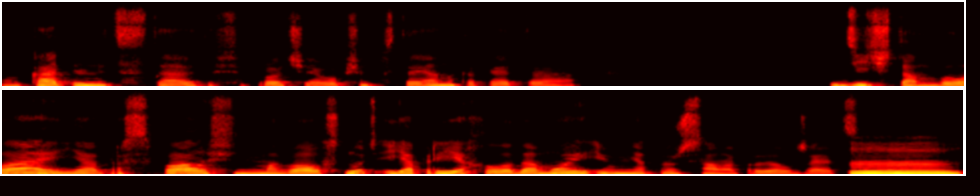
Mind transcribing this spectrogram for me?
э, капельницы ставят и всё прочее. В общем, постоянно какая-то дичь там была, и я просыпалась и не могла уснуть. И я приехала домой, и у меня то же самое продолжается. М.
